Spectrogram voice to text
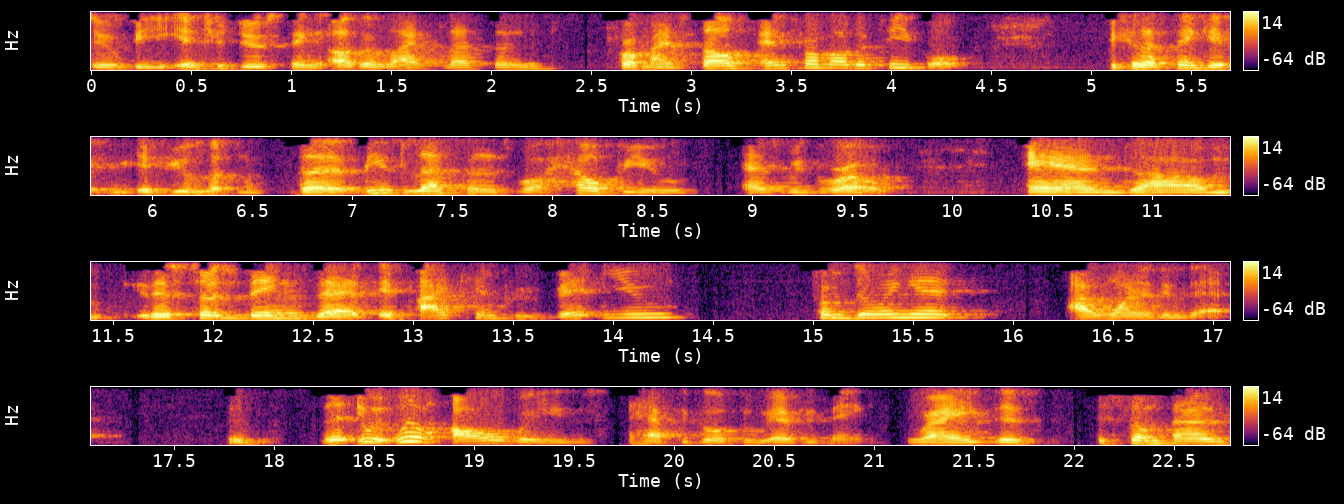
to be introducing other life lessons for myself and from other people because I think if if you look, the these lessons will help you as we grow. And um, there's certain things that if I can prevent you from doing it, I want to do that. We don't always have to go through everything, right? There's sometimes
